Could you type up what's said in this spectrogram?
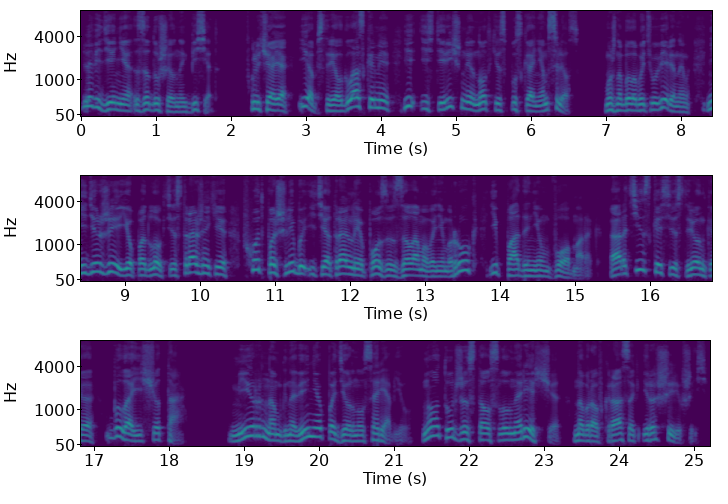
для ведения задушевных бесед, включая и обстрел глазками, и истеричные нотки с пусканием слез. Можно было быть уверенным, не держи ее под локти стражники, в ход пошли бы и театральные позы с заламыванием рук и паданием в обморок. Артистка-сестренка была еще та. Мир на мгновение подернулся рябью, но тут же стал словно резче, набрав красок и расширившись.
